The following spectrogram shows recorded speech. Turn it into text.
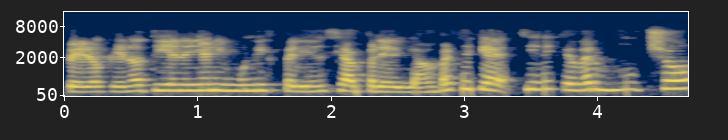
pero que no tiene ya ninguna experiencia previa. Me parece que tiene que ver mucho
